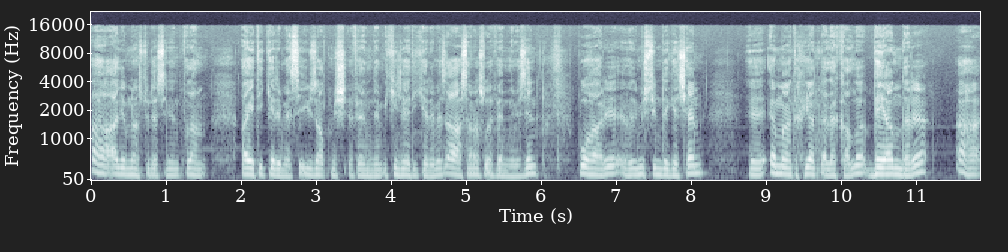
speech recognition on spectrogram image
Aha Ali İmran suresinin falan ayeti kerimesi 160 efendim ikinci ayeti kerimesi aha sana Resul Efendimizin Buhari efendim, Müslim'de geçen e, emanet hıyanetle alakalı beyanları aha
